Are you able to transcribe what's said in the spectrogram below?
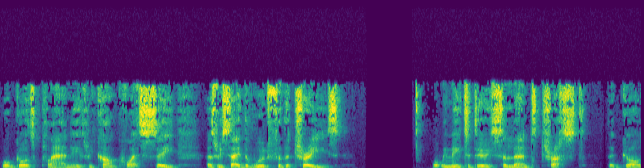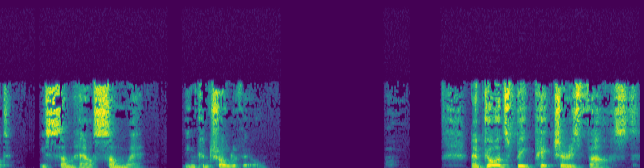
what God's plan is. We can't quite see, as we say, the wood for the trees. What we need to do is to learn to trust that God is somehow, somewhere in control of it all. Now, God's big picture is vast,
